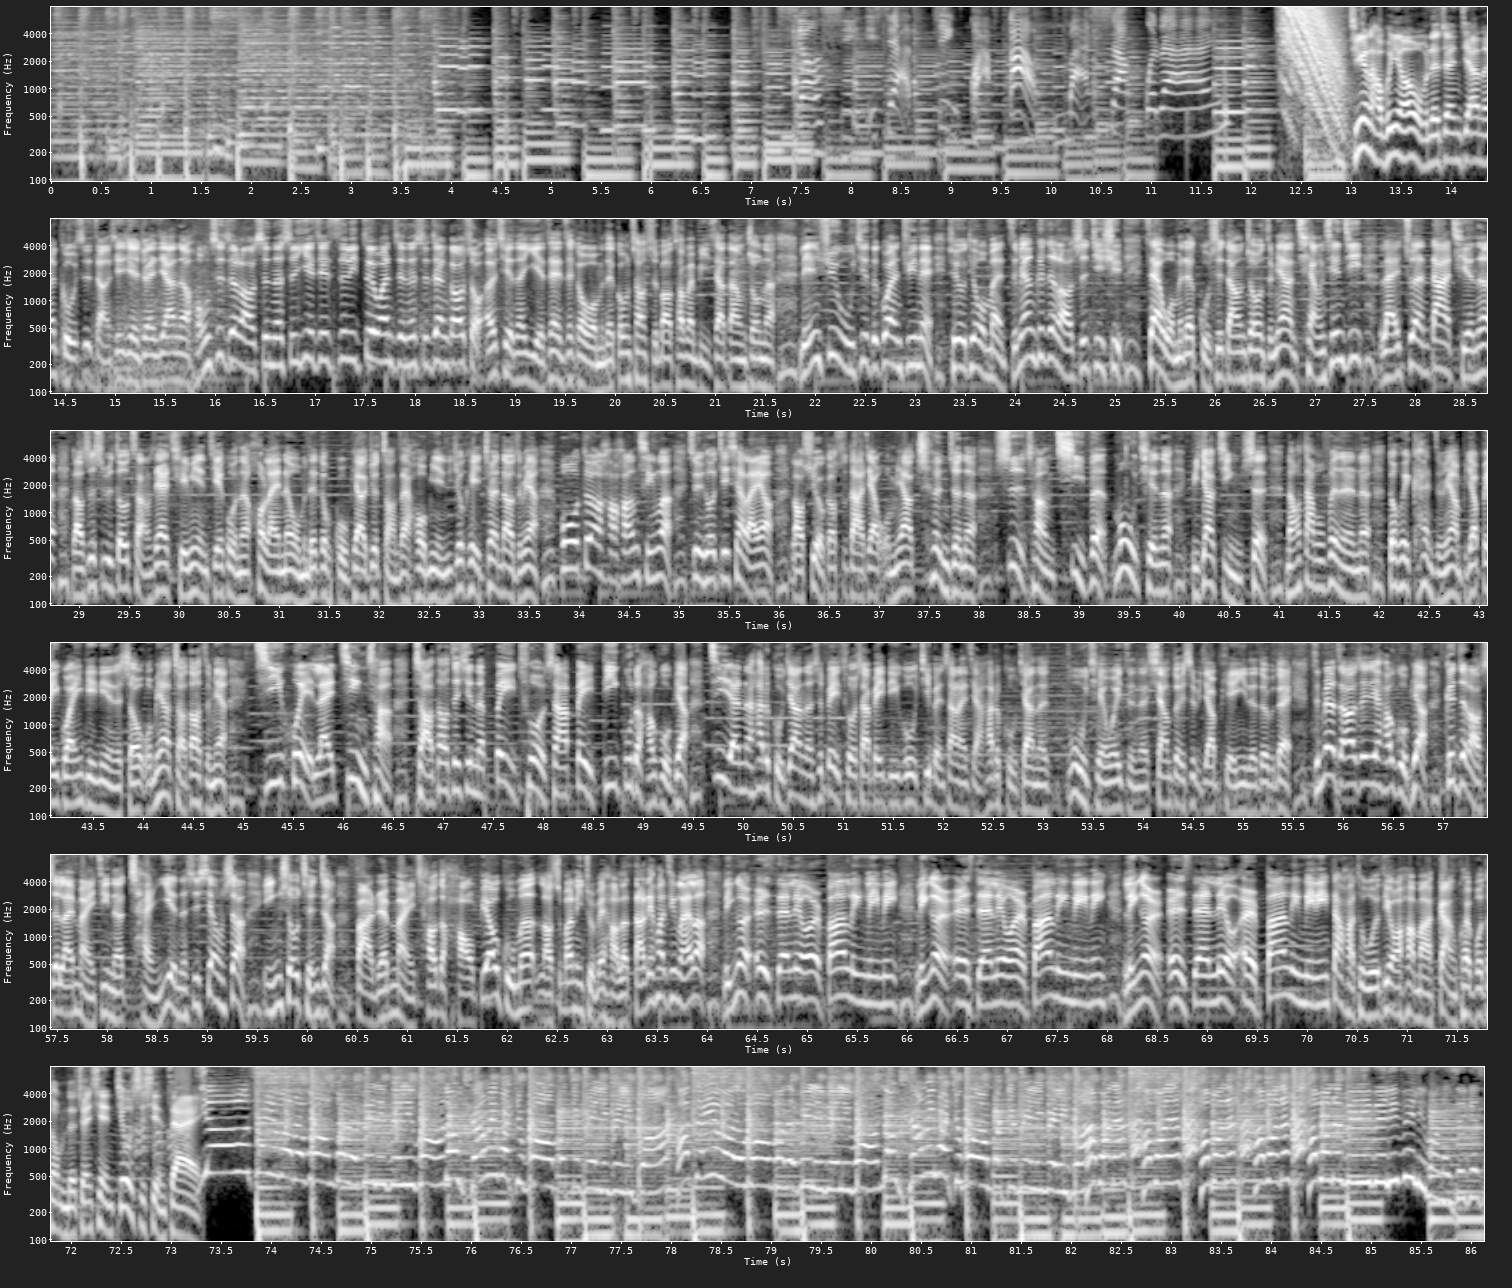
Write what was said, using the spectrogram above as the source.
亲爱的好朋友，我们的专家呢，股市涨谢谢专家呢，洪世哲老师呢，是业界资历最完整的实战高手，而且呢，也在这个我们的《工商时报》操盘比赛当中呢，连续五届的冠军呢。所以，有听我们怎么样跟着老师继续在我们的股市当中，怎么样抢先机来赚大钱呢？老师是不是都涨在前面？结果呢，后来呢，我们这个股票就涨在后面，你就可以赚到怎么样波段好行情了。所以说，接下来啊，老师有告诉大家，我们要趁着呢市场气氛目前呢比较谨慎，然后大部分的人呢都会看怎么样比较。要悲观一点点的时候，我们要找到怎么样机会来进场，找到这些呢被错杀、被低估的好股票。既然呢它的股价呢是被错杀、被低估，基本上来讲它的股价呢目前为止呢相对是比较便宜的，对不对？怎么样找到这些好股票，跟着老师来买进呢？产业呢是向上、营收成长、法人买超的好标股吗？老师帮你准备好了，打电话进来了，零二二三六二八零零零，零二二三六二八零零零，零二二三六二八零零零，大华图的电话号码，赶快拨通我们的专线，就是现在。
